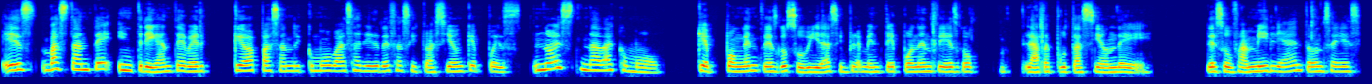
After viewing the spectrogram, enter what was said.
es bastante intrigante ver qué va pasando y cómo va a salir de esa situación que pues no es nada como que ponga en riesgo su vida, simplemente pone en riesgo la reputación de, de su familia, entonces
